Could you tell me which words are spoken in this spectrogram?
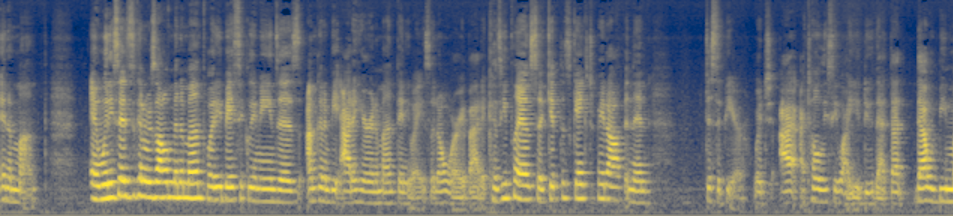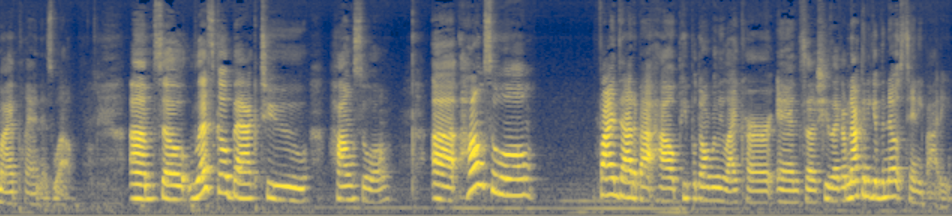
in a month. And when he says he's going to resolve them in a month, what he basically means is, I'm going to be out of here in a month anyway, so don't worry about it. Because he plans to get this gangster paid off and then disappear, which I, I totally see why you do that. That that would be my plan as well. Um, so let's go back to Hong Sul. Uh, Hong Sul finds out about how people don't really like her, and so she's like, I'm not going to give the notes to anybody.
